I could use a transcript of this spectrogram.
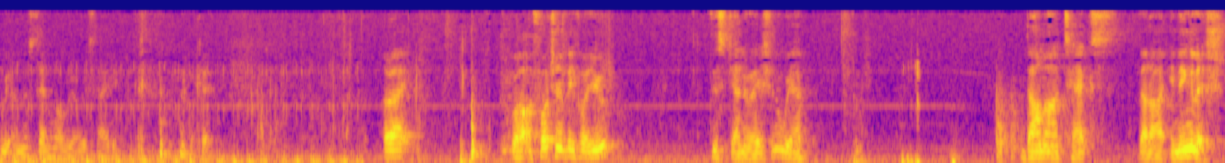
we understand what we are reciting. okay. All right. Well, unfortunately for you, this generation we have Dharma texts that are in English.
